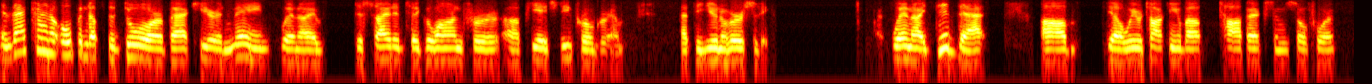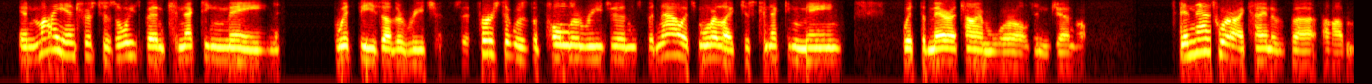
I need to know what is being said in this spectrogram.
And that kind of opened up the door back here in Maine when I decided to go on for a PhD program at the university. When I did that, um, you know, we were talking about topics and so forth. And my interest has always been connecting Maine with these other regions. At first, it was the polar regions, but now it's more like just connecting Maine with the maritime world in general. And that's where I kind of uh, um,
